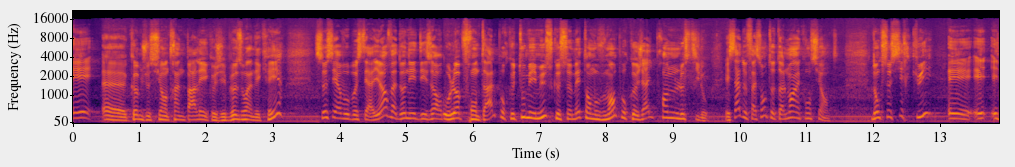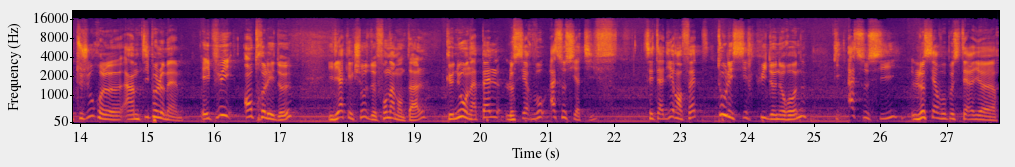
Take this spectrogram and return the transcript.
Et euh, comme je suis en train de parler et que j'ai besoin d'écrire, ce cerveau postérieur va donner des ordres au lobe frontal pour que tous mes muscles se mettent en mouvement pour que j'aille prendre le stylo. Et ça de façon totalement inconsciente. Donc ce circuit est, toujours euh, un petit peu le même. Et puis, entre les deux, il y a quelque chose de fondamental que nous, on appelle le cerveau associatif, c'est-à-dire en fait tous les circuits de neurones qui associent le cerveau postérieur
